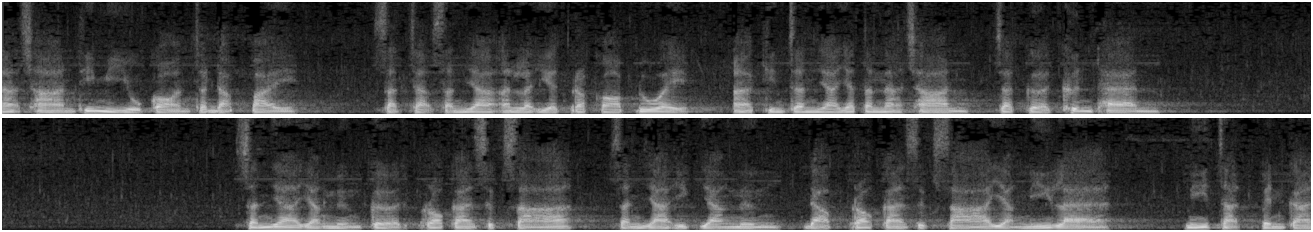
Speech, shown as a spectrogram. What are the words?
นะฌานที่มีอยู่ก่อนจะดับไป สัจจะสัญญาอันละเอียดประกอบด้วย อากินจัญญายตนะฌานจะเกิดขึ้นแทน สัญญาอย่างหนึ่งเกิดเพราะการศึกษา สัญญาอีกอย่างหนึ่ง ดับเพราะการศึกษาอย่างนี้แล นี้จัดเป็นการ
